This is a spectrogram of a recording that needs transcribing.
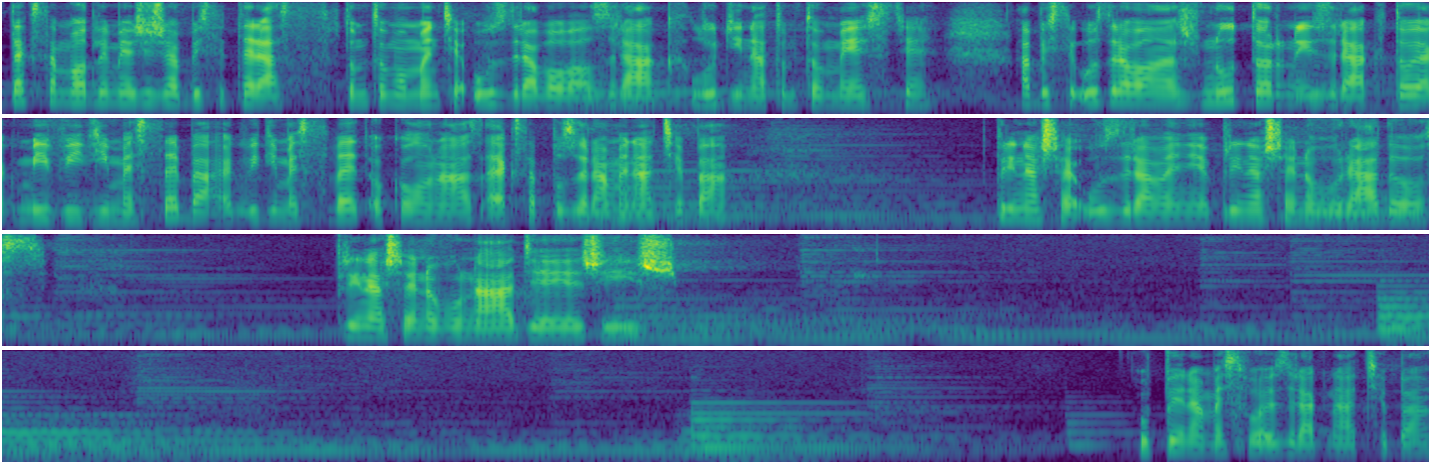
Tak sa modlím, Ježiš, aby si teraz v tomto momente uzdravoval zrak ľudí na tomto mieste. Aby si uzdravoval náš vnútorný zrak, to, jak my vidíme seba, jak vidíme svet okolo nás a jak sa pozeráme na teba. Prinášaj uzdravenie, prinášaj novú radosť, prinášaj novú nádej, Ježiš. Upierame svoj zrak na teba.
